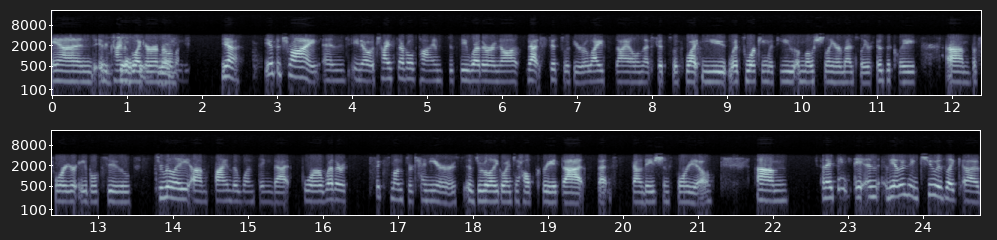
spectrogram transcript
and it's exactly. kind of like a. Right. Yeah, you have to try and you know try several times to see whether or not that fits with your lifestyle and that fits with what you what's working with you emotionally or mentally or physically um, before you're able to to really um, find the one thing that for whether it's six months or ten years is really going to help create that that foundation for you. Um, and I think, and the other thing too is like uh,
